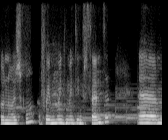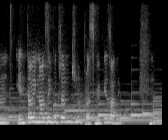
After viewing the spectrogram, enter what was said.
connosco, foi muito muito interessante. Um, então e nós encontramos no próximo episódio.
